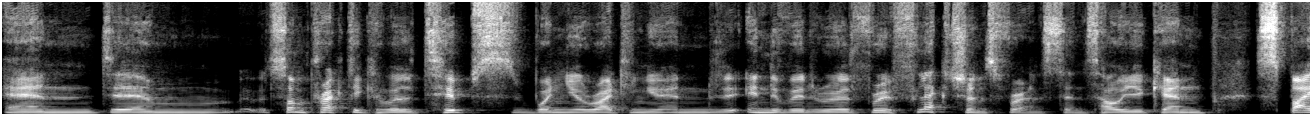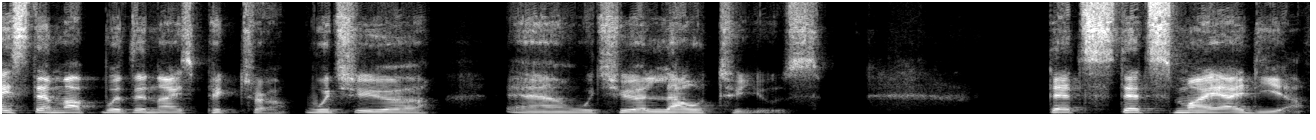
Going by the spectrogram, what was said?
and um, some practical tips when you're writing your individual reflections, for instance, how you can spice them up with a nice picture, which you're uh, which you're allowed to use that's that's my idea.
